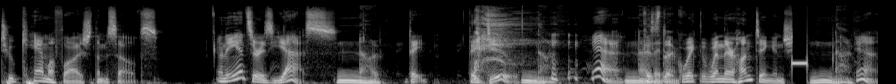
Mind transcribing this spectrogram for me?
to camouflage themselves. And the answer is yes. No. They they do. No. Yeah. No, Because they the, when they're hunting and sh- No. yeah,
